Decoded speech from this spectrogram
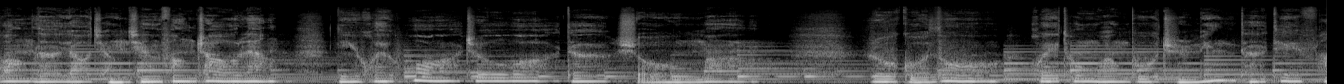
忘了要将前方照亮，你会握着我的手吗？如果路会通往不知名的地方，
